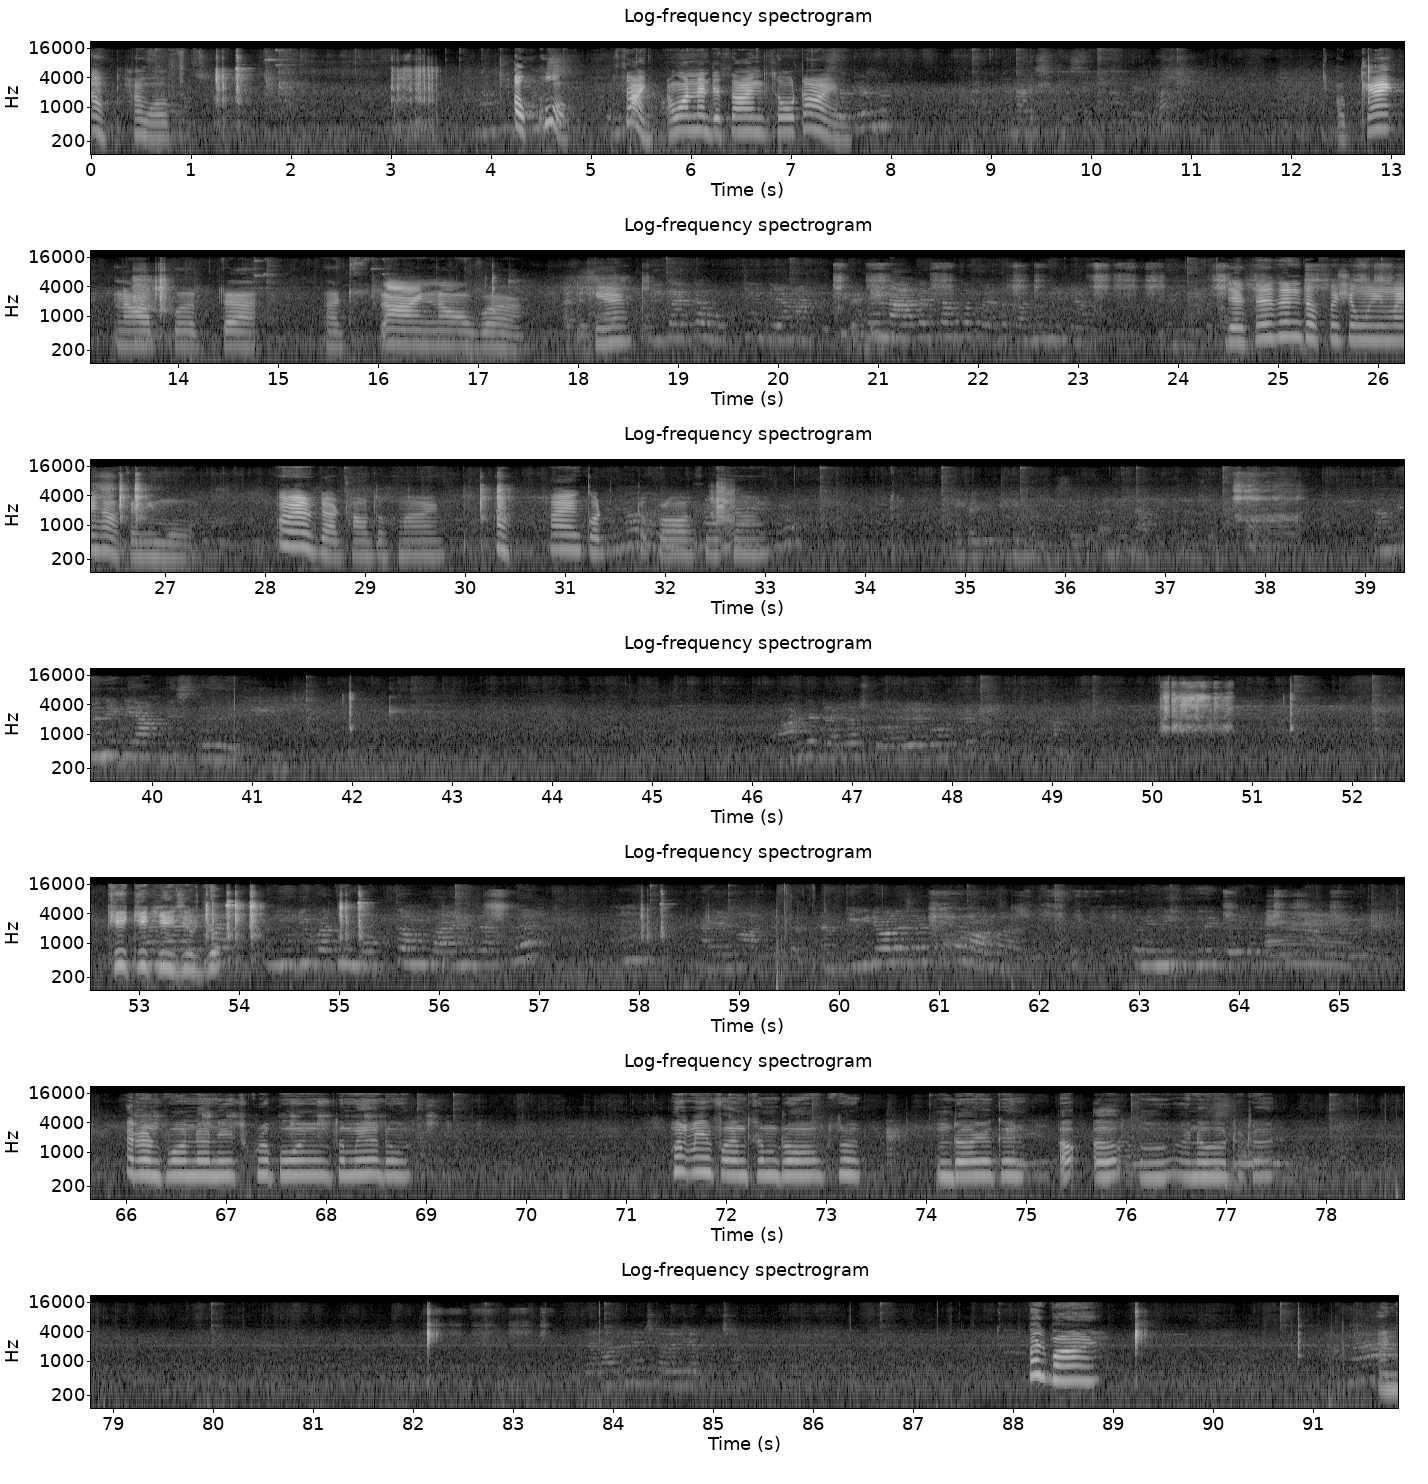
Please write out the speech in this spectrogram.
Oh, wolf. Oh, cool. Sign. I wanted to sign this whole time. Okay, now put that, that sign over here. This isn't officially my house anymore. Where is that house of mine? Oh, I got the grocery sign. I don't want any scribbling in the middle. Let me find some dogs and die again. Oh, oh, oh, I know how to die.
